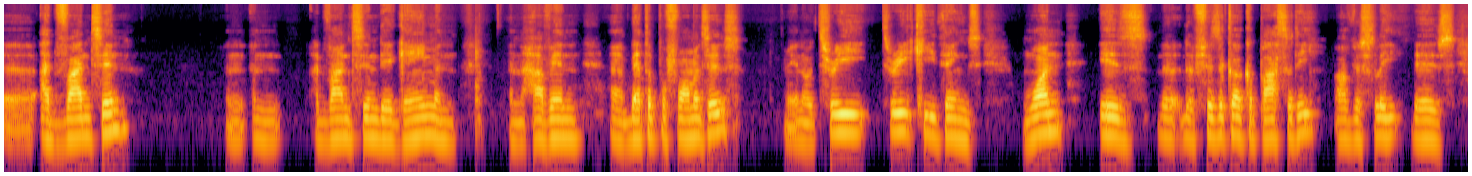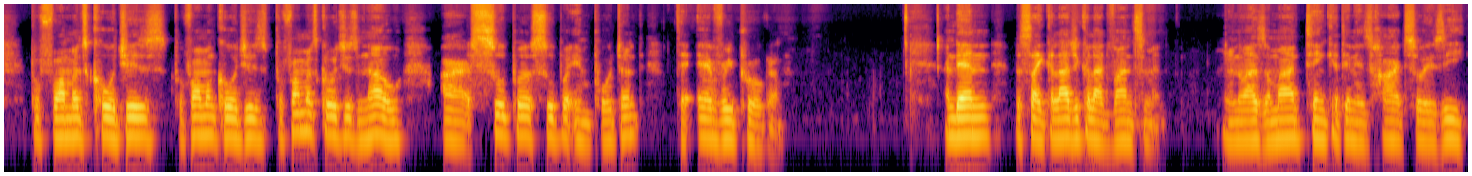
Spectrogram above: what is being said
uh, advancing and, and, advancing their game and and having uh, better performances. You know, three three key things. One is the, the physical capacity. Obviously, there's performance coaches, performance coaches, performance coaches now are super, super important to every program. And then the psychological advancement. You know, as a man thinketh in his heart, so is he.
